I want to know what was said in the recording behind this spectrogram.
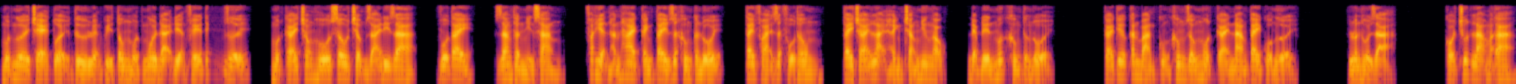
một người trẻ tuổi từ luyện quỷ tông một ngôi đại điện phế tích dưới, một cái trong hố sâu chậm rãi đi ra, vô tay, giang thần nhìn sang, phát hiện hắn hai cánh tay rất không cân đối, tay phải rất phổ thông, tay trái lại hành trắng như ngọc, đẹp đến mức không tưởng nổi. Cái kia căn bản cũng không giống một cái nam tay của người. Luân hồi giả, có chút lạ mà ta.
